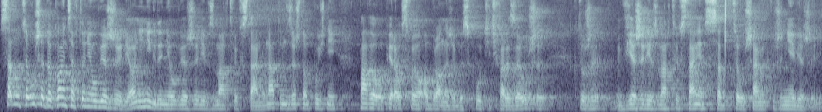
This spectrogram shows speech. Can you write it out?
Saduceusze do końca w to nie uwierzyli. Oni nigdy nie uwierzyli w zmartwychwstanie. Na tym zresztą później Paweł opierał swoją obronę, żeby skłócić faryzeuszy, którzy wierzyli w zmartwychwstanie z saduceuszami, którzy nie wierzyli.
